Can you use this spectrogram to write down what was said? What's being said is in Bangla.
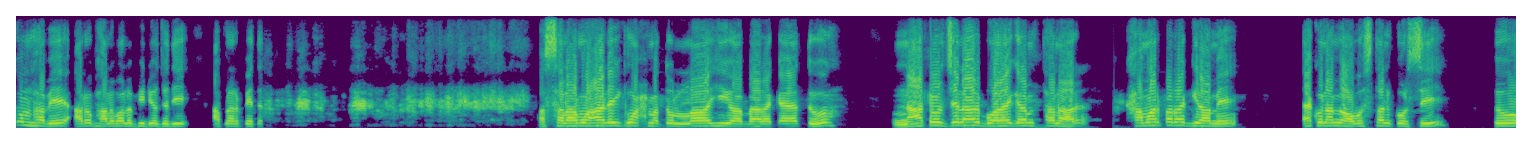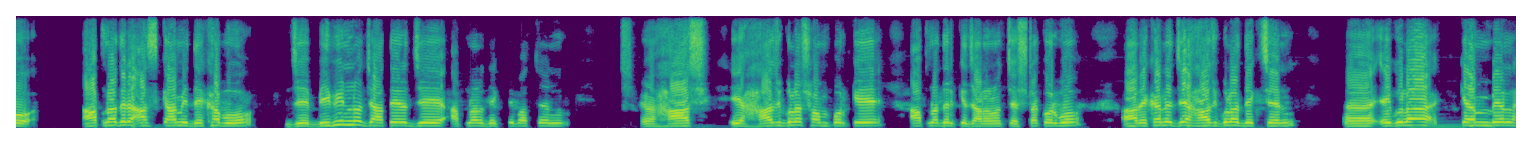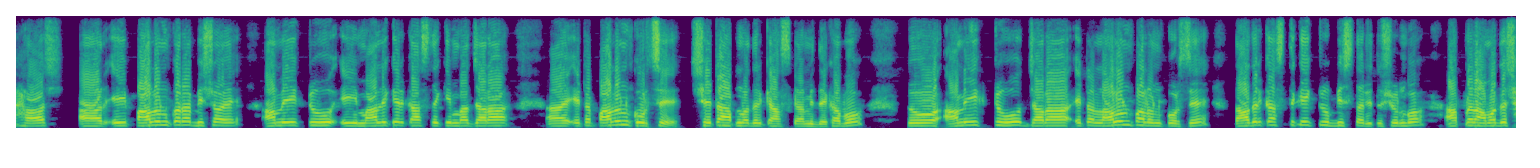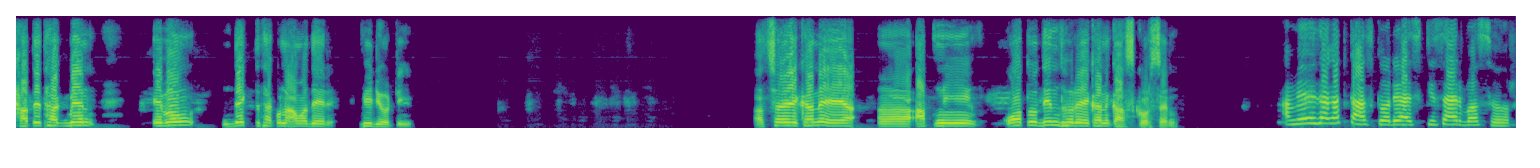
এরকম ভাবে আরও ভালো ভালো ভিডিও যদি আপনারা পেতে আসসালামু আলাইকুম রহমতুল্লাহি বারাকাতু। নাটোর জেলার বড়াইগ্রাম থানার খামারপাড়া গ্রামে এখন আমি অবস্থান করছি। তো আপনাদের আজকে আমি দেখাবো যে বিভিন্ন জাতের যে আপনারা দেখতে পাচ্ছেন হাঁস, এই হাঁসগুলো সম্পর্কে আপনাদেরকে জানানোর চেষ্টা করব। আর এখানে যে হাঁসগুলা দেখছেন এগুলা ক্যাম্বেল, হাঁস আর এই পালন করা বিষয়ে আমি একটু এই মালিকের কাছ থেকে কিংবা যারা এটা পালন করছে, সেটা আপনাদেরকে আজকে আমি দেখাবো। তো আমি একটু যারা এটা লালন পালন করছে, তাদের কাছ থেকে একটু বিস্তারিত শুনব। আপনারা আমাদের সাথে থাকবেন এবং দেখতে থাকুন আমাদের ভিডিওটি। আচ্ছা এখানে আপনি কতদিন ধরে এখানে কাজ করছেন? আমি এই জায়গাত কাজ করি আজকে চার বছর।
